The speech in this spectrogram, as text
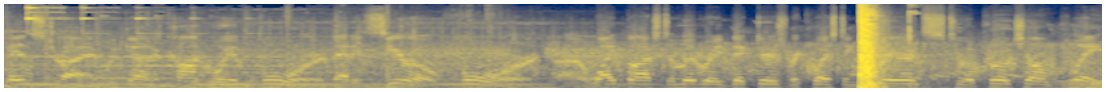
pinstripe. We've got a convoy of four. That is zero four. Uh, white box delivery victors requesting clearance to approach home plate.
